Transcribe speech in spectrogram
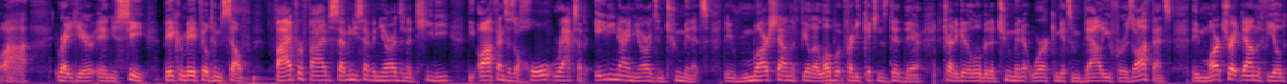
uh, right here. And you see Baker Mayfield himself, five for five, 77 yards and a TD. The offense as a whole racks up 89 yards in two minutes. They march down the field. I love what Freddie Kitchens did there to try to get a little bit of two minute work and get some value for his offense. They march right down the field,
